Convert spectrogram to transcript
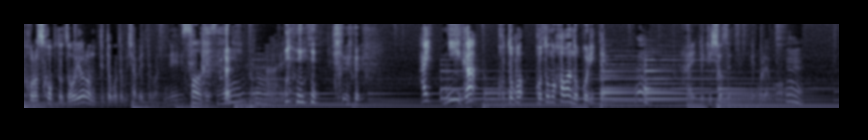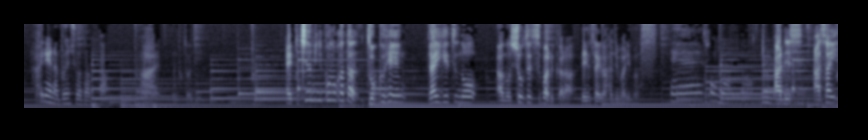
ホロスコープと贈与論ってとこでも喋ってますね。そうですね。うん。はい。はい。2位が、言葉、ことの葉は残り手。うん。はい。歴史小説ですね。綺麗な文章だった。はい。本当に。えっと、ちなみにこの方、続編、来月の、あの、小説スバルから連載が始まります。へえ、そうなんだ。うんあれです。浅井、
